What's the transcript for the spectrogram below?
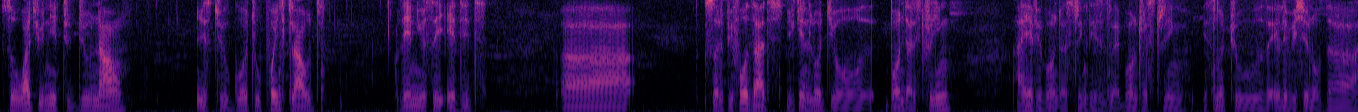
So what you need to do now is to go to point cloud then you say edit. Uh, sorry before that you can load your boundary string. I have a boundary string. This is my boundary string. It's not to the elevation of the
